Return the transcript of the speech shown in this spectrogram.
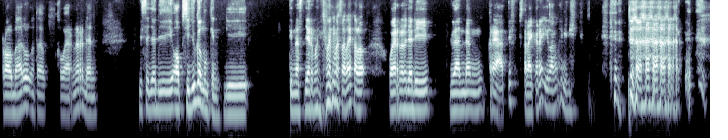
role baru untuk ke Werner dan bisa jadi opsi juga mungkin di timnas Jerman. Cuman masalahnya kalau Werner jadi gelandang kreatif strikernya hilang lagi. nih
